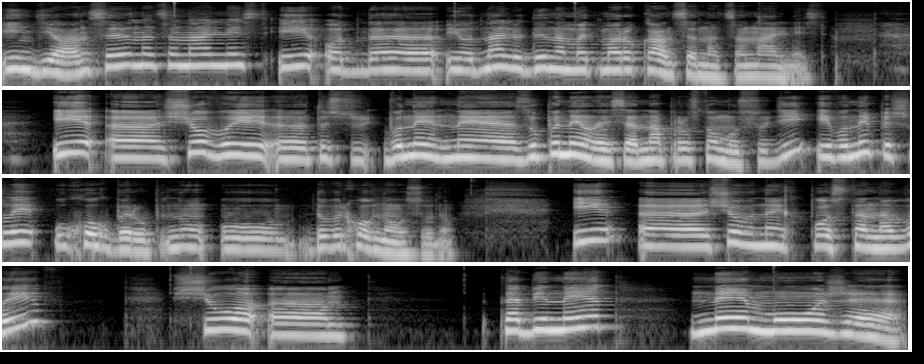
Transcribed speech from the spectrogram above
індіанці національність і, одна, і одна людина медмарокканця національність. І е, що ви, е, тож вони не зупинилися на простому суді, і вони пішли у Хохберу, ну, у, до Верховного суду. І е, що в них постановив, що е, кабінет не може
